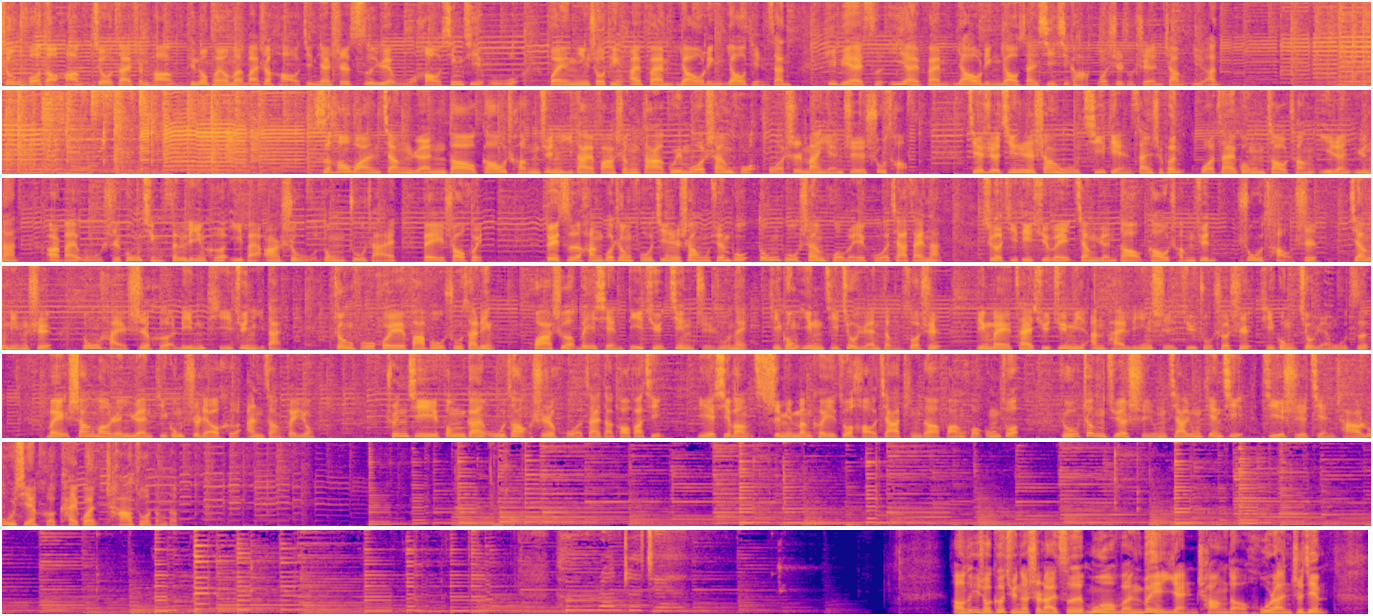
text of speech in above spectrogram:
生活导航就在身旁，听众朋友们，晚上好！今天是四月五号，星期五，欢迎您收听 FM 幺零幺点三，TBS EFM 幺零幺三信息港，我是主持人张玉安。四号晚，江原到高城郡一带发生大规模山火，火势蔓延至树草。截至今日上午七点三十分，火灾共造成一人遇难，二百五十公顷森林和一百二十五栋住宅被烧毁。对此，韩国政府今日上午宣布，东部山火为国家灾难，涉及地区为江原道高城郡、树草市、江陵市、东海市和临提郡一带，政府会发布疏散令，划设危险地区禁止入内，提供应急救援等措施。并为灾区居民安排临时居住设施，提供救援物资，为伤亡人员提供治疗和安葬费用。春季风干物燥是火灾的高发期，也希望市民们可以做好家庭的防火工作，如正确使用家用电器，及时检查路线和开关插座等等。好的，一首歌曲呢是来自莫文蔚演唱的《忽然之间》。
